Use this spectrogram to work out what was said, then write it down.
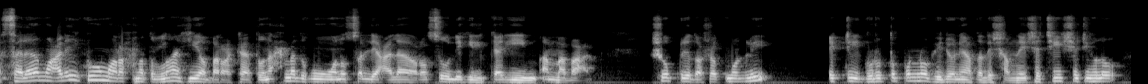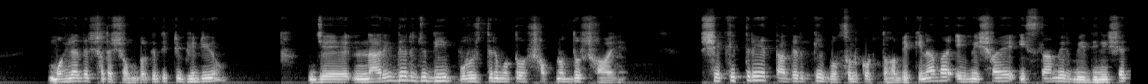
আসসালামু আলাইকুম রহমতুল্লাহি বারাকাতু নাহমাদুহু ওয়া নুসাল্লি আলা রাসূলিহিল কারীম। আম্মা বাদ। সুপ্রিয় দর্শক মণ্ডলী, একটি গুরুত্বপূর্ণ ভিডিও নিয়ে আপনাদের সামনে এসেছি। সেটি হলো মহিলাদের সাথে সম্পর্কিত একটি ভিডিও, যে নারীদের যদি পুরুষদের মতো স্বপ্নদোষ হয়, সেক্ষেত্রে তাদেরকে গোসল করতে হবে কিনা বা এই বিষয়ে ইসলামের বিধিনিষেধ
